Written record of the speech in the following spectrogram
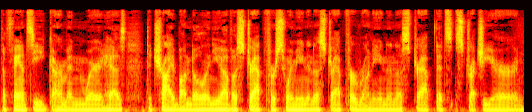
the fancy Garmin where it has the tri bundle and you have a strap for swimming and a strap for running and a strap that's stretchier and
